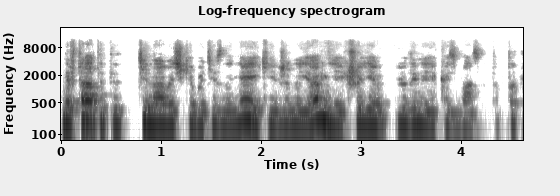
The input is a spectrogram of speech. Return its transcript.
не втратити ті навички або ті знання, які вже наявні, якщо є в людини якась база. Тобто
